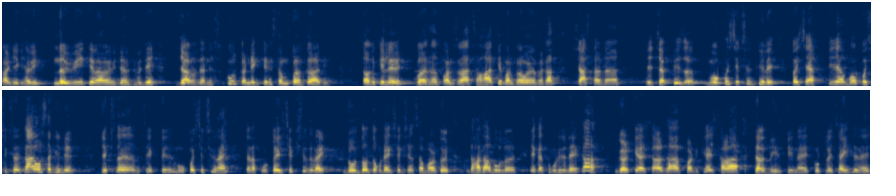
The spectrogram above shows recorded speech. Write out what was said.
काळजी घ्यावी. नववी ते बारावी विद्यार्थ्यांमध्ये जागृतांनी स्कूल कंडक्टिंग संपर्क अभियान चालू केले आहे पण पंधरा सहा ते पंधरा वयोगटात शासनानं हे फीचं मोफत शिक्षण केले पण त्या मोफत शिक्षण काय अवस्था केली शिक्षक शिक्षण मोफत शिक्षण आहे त्याला कुठंही शिक्षक नाही. दोन दोन तुकड्या एक शिक्षक सांभाळतोय. दहा दहा मुलं एका तुकडीत आहे. का? गळक्या शाळा का पडक्या शाळा त्याला भिंती नाहीत कुठलं साहित्य नाही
